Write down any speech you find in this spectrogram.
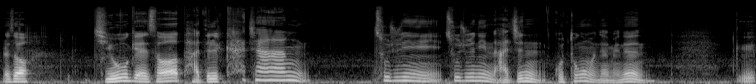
그래서 지옥에서 받을 가장 수준이 수준이 낮은 고통은 뭐냐면은 그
